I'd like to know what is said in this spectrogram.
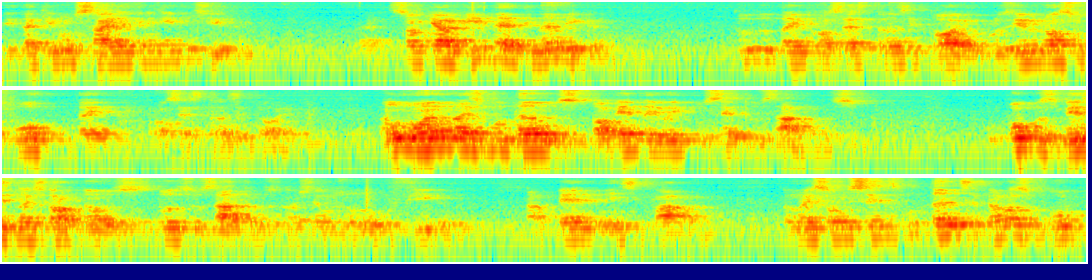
e daqui não sai daqui ninguém mentira. É, só que a vida é dinâmica. Tudo está em processo transitório, inclusive o nosso corpo está em processo transitório. Há um ano nós mudamos 98% dos átomos poucos meses nós trocamos todos os átomos, nós temos um novo fígado, a pele nem se fala. Então nós somos seres mutantes, até o nosso corpo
